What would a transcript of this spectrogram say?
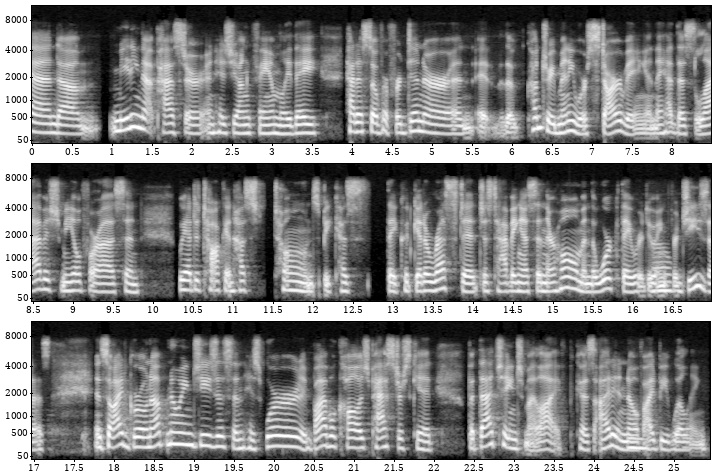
And um, meeting that pastor and his young family, they had us over for dinner. And it, the country, many were starving, and they had this lavish meal for us. And we had to talk in hushed tones because they could get arrested just having us in their home and the work they were doing wow. for Jesus. And so I'd grown up knowing Jesus and his word and Bible college, pastor's kid, but that changed my life because I didn't know mm. if I'd be willing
